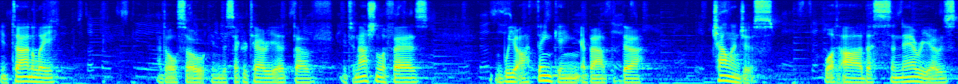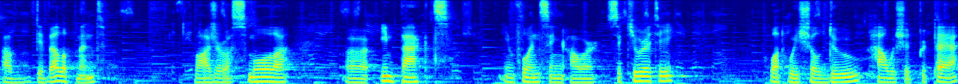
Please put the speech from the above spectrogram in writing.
internally and also in the Secretariat of International Affairs. We are thinking about the challenges. What are the scenarios of development larger or smaller uh, impacts influencing our security, what we shall do, how we should prepare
